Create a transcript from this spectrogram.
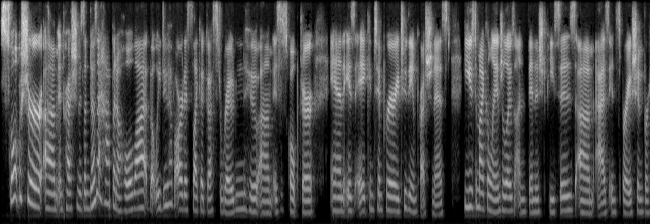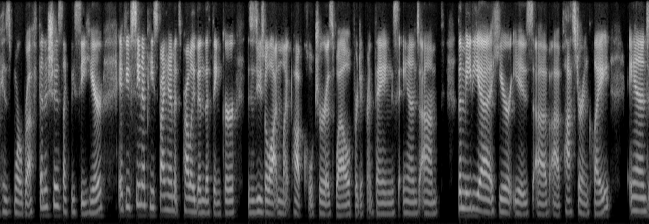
sculpture um, impressionism doesn't happen a whole lot but we do have artists like auguste rodin who um, is a sculptor and is a contemporary to the impressionist. He used michelangelo's unfinished pieces um, as inspiration for his more rough finishes like we see here. If you've seen a piece by him it's probably been the thinker. This is used a lot in like pop culture as well for different things. And um, the media here is of uh, plaster and clay and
